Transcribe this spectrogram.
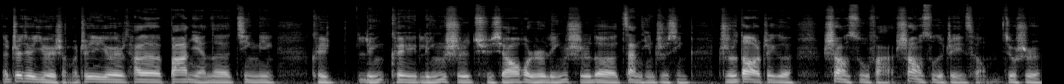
那这就意味着什么？这就意味着他的八年的禁令可以临可以临时取消，或者是临时的暂停执行，直到这个上诉法上诉的这一层，就是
